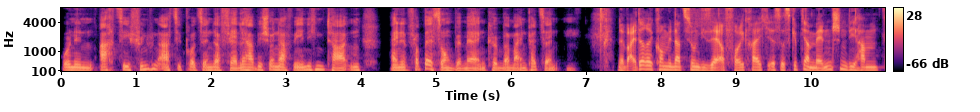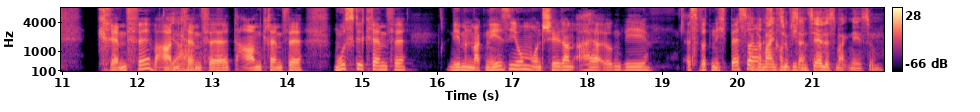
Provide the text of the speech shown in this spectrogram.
und in 80, 85 Prozent der Fälle habe ich schon nach wenigen Tagen eine Verbesserung bemerken können bei meinen Patienten. Eine weitere Kombination, die sehr erfolgreich ist, es gibt ja Menschen, die haben Krämpfe, Wadenkrämpfe, ja. Darmkrämpfe, Muskelkrämpfe, nehmen Magnesium und schildern, ah ja, irgendwie, es wird nicht besser. Also du meinst substanzielles Magnesium?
